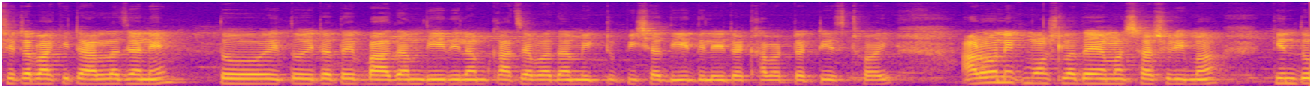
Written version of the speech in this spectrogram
সেটা বাকিটা আল্লাহ জানে। তো তো এটাতে বাদাম দিয়ে দিলাম, কাঁচা বাদাম, একটু পিসা দিয়ে দিলে এটা খাবারটা টেস্ট হয়। আরও অনেক মশলা দেয় আমার শাশুড়ি মা, কিন্তু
